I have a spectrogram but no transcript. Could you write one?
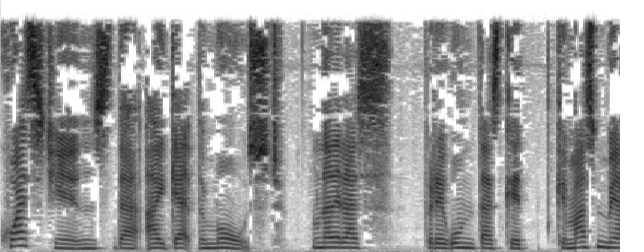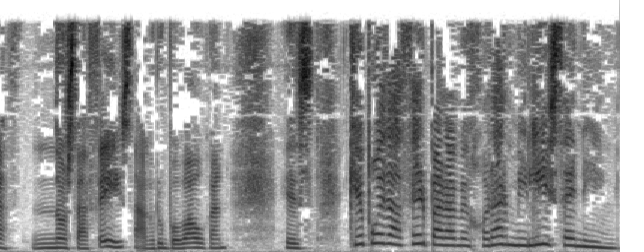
questions that I get the most, una de las preguntas que, que más me, nos hacéis a Grupo Vaughan es, ¿qué puedo hacer para mejorar mi listening?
